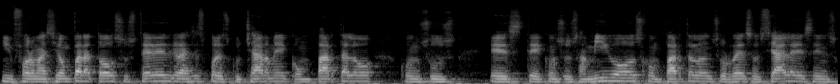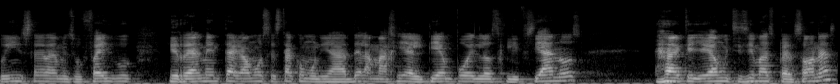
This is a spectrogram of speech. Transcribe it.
información para todos ustedes. Gracias por escucharme. Compártalo con sus este con sus amigos, compártalo en sus redes sociales, en su Instagram, en su Facebook y realmente hagamos esta comunidad de la magia del tiempo en los clipsianos que llega a muchísimas personas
